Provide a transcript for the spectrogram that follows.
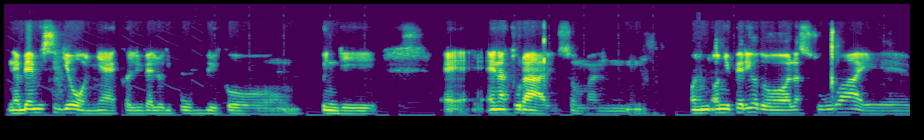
ne abbiamo visti di ogni, ecco, a livello di pubblico, quindi è, è naturale, insomma, mm, ogni, ogni periodo ha la sua e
